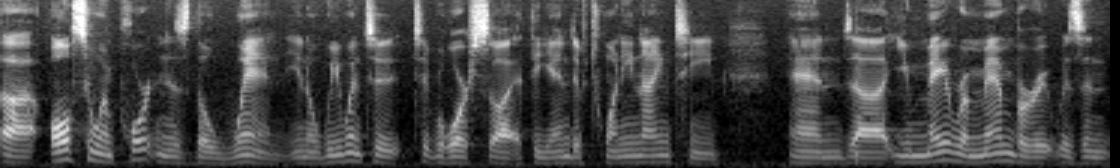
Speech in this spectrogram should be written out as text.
uh, also important is the when. You know, we went to, to Warsaw at the end of 2019, and uh, you may remember it was, an,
